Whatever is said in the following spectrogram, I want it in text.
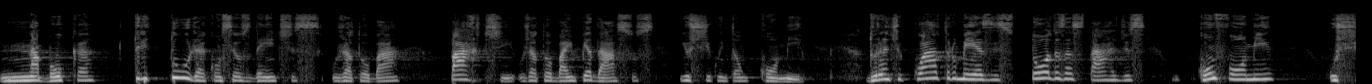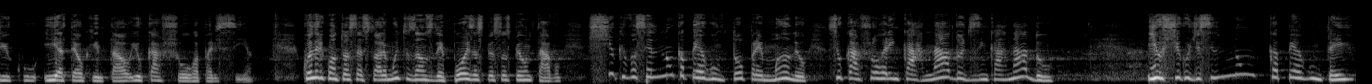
na boca, tritura com seus dentes o jatobá, parte o jatobá em pedaços e o Chico então come. Durante quatro meses, todas as tardes, com fome, o Chico ia até o quintal e o cachorro aparecia. Quando ele contou essa história, muitos anos depois, as pessoas perguntavam: Chico, você nunca perguntou para Emmanuel se o cachorro era encarnado ou desencarnado? E o Chico disse: Nunca perguntei.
